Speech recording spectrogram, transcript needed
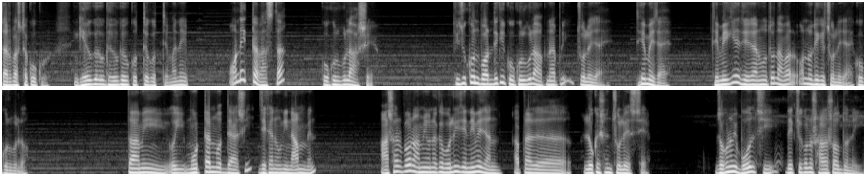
চার পাঁচটা কুকুর। ঘেউ ঘেউ ঘেউ ঘেউ করতে করতে মানে অনেকটা রাস্তা কুকুরগুলো আসে। কিছুক্ষণ পর দেখি কুকুরগুলো আপনা আপনি চলে যায়, থেমে যায়। থেমে গিয়ে যে যার মতন আবার অন্যদিকে চলে যায় কুকুরগুলো। তো আমি ওই মোড়টার মধ্যে আসি, যেখানে উনি নামবেন। আসার পর আমি ওনাকে বলি যে, নেমে যান, আপনার লোকেশন চলে এসছে। যখন আমি বলছি, দেখছি কোনো সারা শব্দ নেই।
